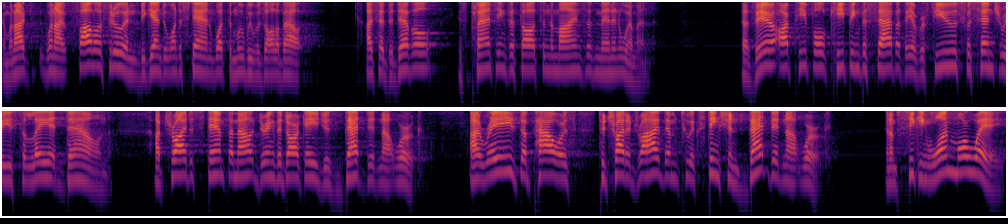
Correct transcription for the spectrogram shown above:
And when I, when I followed through and began to understand what the movie was all about, I said, the devil is planting the thoughts in the minds of men and women that there are people keeping the Sabbath. They have refused for centuries to lay it down. I've tried to stamp them out during the Dark Ages. That did not work. I raised up powers to try to drive them to extinction. That did not work. And I'm seeking one more way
